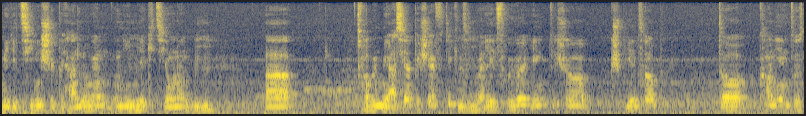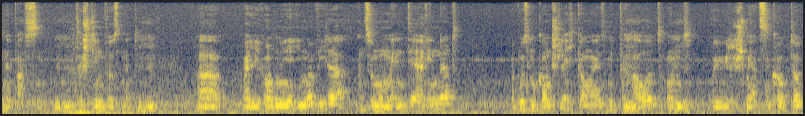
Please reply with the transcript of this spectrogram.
medizinische Behandlungen und mhm. Injektionen, mhm. äh, habe ich mich auch sehr beschäftigt, mhm. weil ich früher irgendwie schon gespürt habe, da kann irgendwas nicht passen, mhm. da stimmt was nicht. Mhm. Äh, weil ich habe mich immer wieder an so Momente erinnert, wo es mir ganz schlecht gegangen ist mit der mhm. Haut und wo ich wieder Schmerzen gehabt habe,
